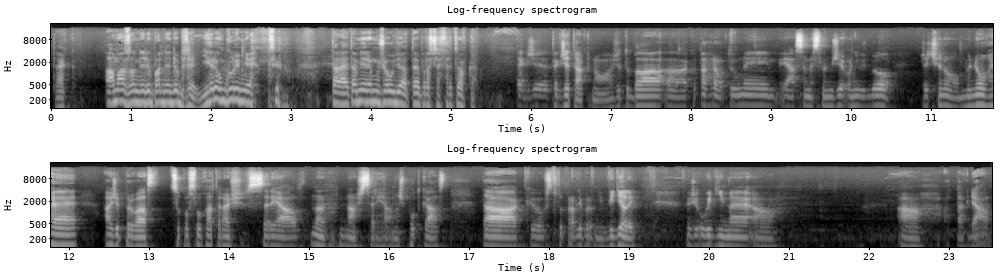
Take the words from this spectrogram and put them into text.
tak Amazon nedopadne dobře, jenom kvůli mě. Tady tam mě nemůžou udělat, to je prostě srdcovka. Takže, takže tak, no, že to byla uh, jako ta hra o trůny, já si myslím, že o ní už bylo řečeno mnohé a že pro vás, co posloucháte náš seriál, no, náš seriál, náš podcast, tak už jste to pravděpodobně viděli. Takže uvidíme a, a, a tak dál.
